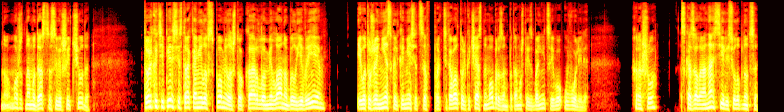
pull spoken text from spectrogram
но, может, нам удастся совершить чудо. Только теперь сестра Камила вспомнила, что Карло Милано был евреем и вот уже несколько месяцев практиковал только частным образом, потому что из больницы его уволили. — Хорошо, — сказала она, силясь улыбнуться.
